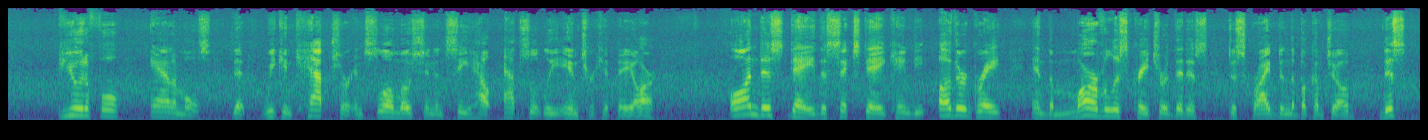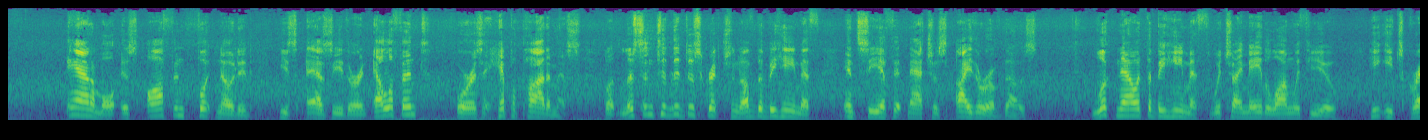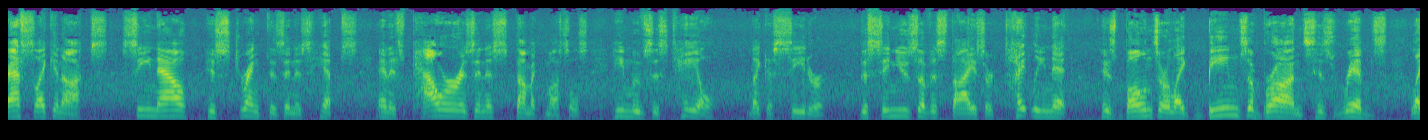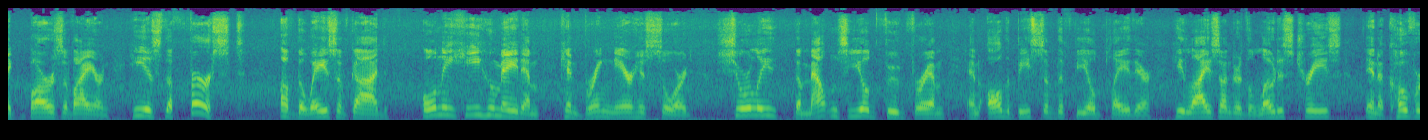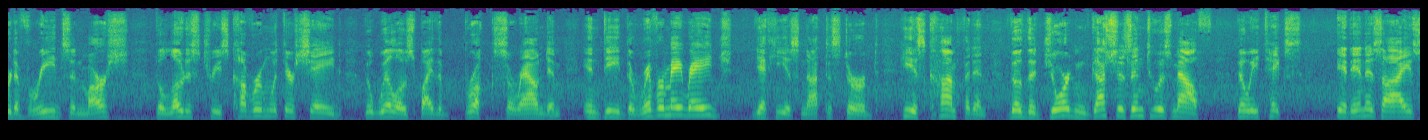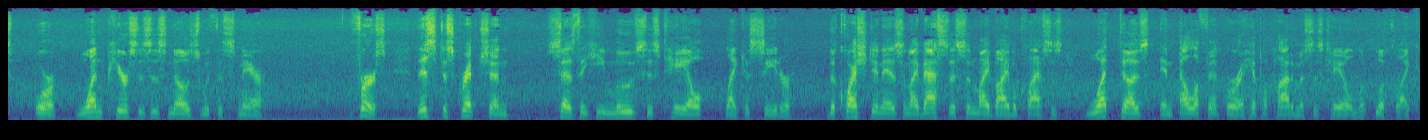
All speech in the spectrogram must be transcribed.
beautiful animals that we can capture in slow motion and see how absolutely intricate they are. On this day, the sixth day, came the other great and the marvelous creature that is described in the book of Job. This animal is often footnoted as either an elephant or as a hippopotamus. But listen to the description of the behemoth and see if it matches either of those. Look now at the behemoth, which I made along with you. He eats grass like an ox. See now, his strength is in his hips, and his power is in his stomach muscles. He moves his tail like a cedar. The sinews of his thighs are tightly knit. His bones are like beams of bronze, his ribs like bars of iron. He is the first of the ways of God. Only he who made him can bring near his sword. Surely the mountains yield food for him, and all the beasts of the field play there. He lies under the lotus trees in a covert of reeds and marsh. The lotus trees cover him with their shade. The willows by the brook surround him. Indeed, the river may rage, yet he is not disturbed. He is confident, though the Jordan gushes into his mouth, though he takes it in his eyes, or one pierces his nose with the snare. First, this description says that he moves his tail like a cedar. The question is, and I've asked this in my Bible classes, what does an elephant or a hippopotamus's tail look, look like?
